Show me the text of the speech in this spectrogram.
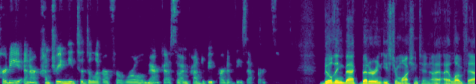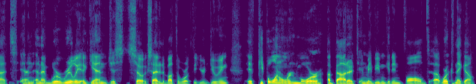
party and our country need to deliver for rural America. So I'm proud to be part of these efforts building back better in Eastern Washington. I, I love that, and and I, we're really again just so excited about the work that you're doing. If people want to learn more about it and maybe even get involved, uh, where can they go?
